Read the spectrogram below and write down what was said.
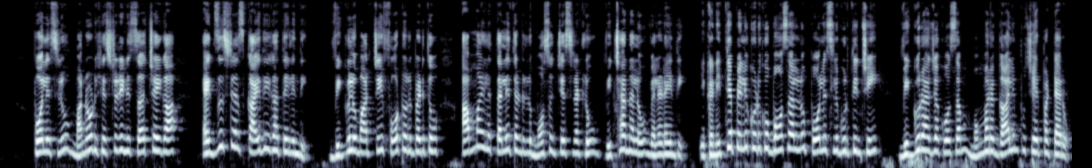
పోలీసులు మనోడి హిస్టరీని సెర్చ్ చేయగా ఎగ్జిస్టెన్స్ ఖైదీగా తేలింది. విగ్గులు మార్చి ఫోటోలు పెడుతూ అమ్మాయిల తల్లిదండ్రులు మోసం చేసినట్లు విచారణలో వెల్లడైంది. ఇక నిత్య పెళ్ళి కొడుకు మోసాలను పోలీసులు గుర్తించి విగ్గురాజా కోసం ముమ్మర గాలింపు చేపట్టారు.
